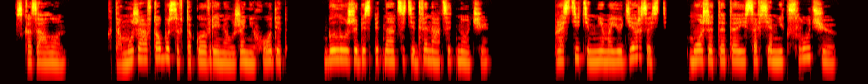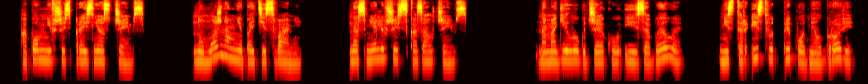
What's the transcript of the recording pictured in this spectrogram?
— сказал он. «К тому же автобусы в такое время уже не ходят. Было уже без пятнадцати двенадцать ночи. Простите мне мою дерзость, может, это и совсем не к случаю?» Опомнившись, произнес Джеймс. «Но можно мне пойти с вами?» Насмелившись, сказал Джеймс. На могилу к Джеку и Изабеллы Мистер Иствуд приподнял брови,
